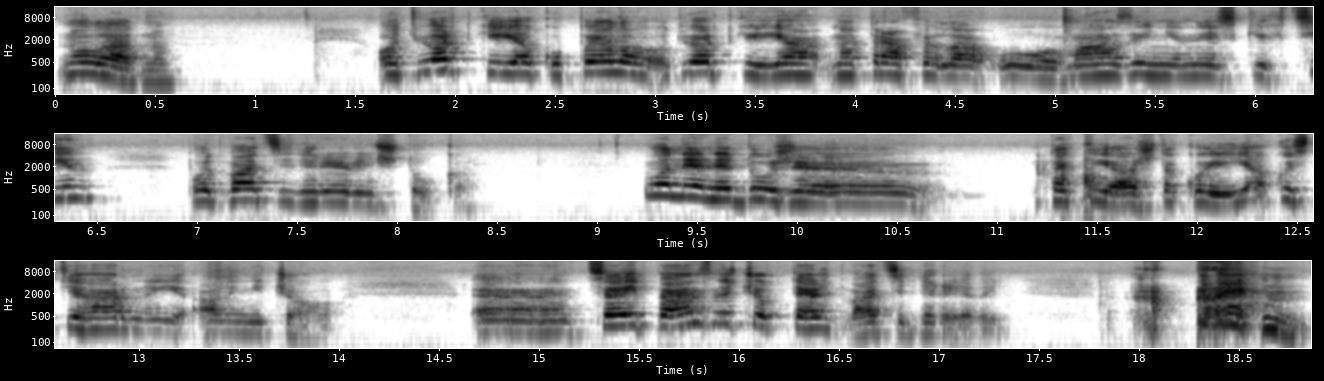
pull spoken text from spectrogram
Ну ладно. Отвертки я купила, отвертки я натрафила у магазині низьких цін по 20 гривень штука. Вони не дуже е, такі аж такої якості гарної, але нічого. Е, Цей пензличок теж 20 гривень.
